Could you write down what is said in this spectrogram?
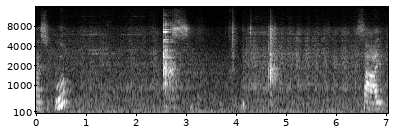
పసుపు. సాల్ట్.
